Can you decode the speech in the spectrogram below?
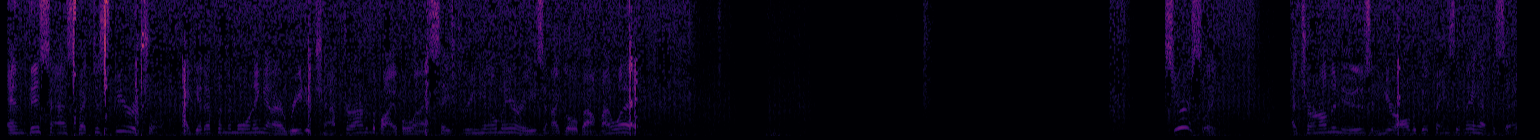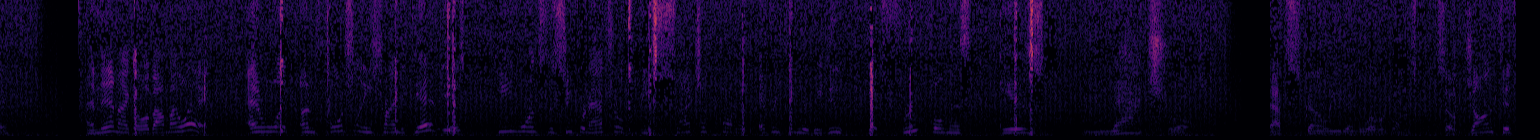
And this aspect is spiritual. I get up in the morning and I read a chapter out of the Bible and I say three Hail Marys and I go about my way. Seriously. I turn on the news and hear all the good things that they have to say and then I go about my way. And what unfortunately he's trying to get is he wants the supernatural to be such a part of everything that we do that fruitfulness is natural. That's going to lead into where we're going. So, John 15.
